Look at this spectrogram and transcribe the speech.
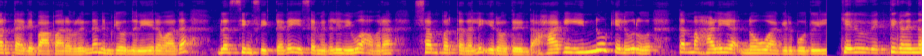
ಬರ್ತಾ ಇದೆ. ಬಾಬಾರವರಿಂದ ನಿಮಗೆ ಒಂದು ನೇರವಾದ ಬ್ಲೆಸ್ಸಿಂಗ್ ಸಿಗ್ತಾ ಇದೆ ಈ ಸಮಯದಲ್ಲಿ ನೀವು ಅವರ ಸಂಪರ್ಕದಲ್ಲಿ ಇರೋದರಿಂದ. ಹಾಗೆ ಇನ್ನೂ ಕೆಲವರು ತಮ್ಮ ಹಳೆಯ ನೋವಾಗಿರ್ಬೋದು ಕೆಲವು ವ್ಯಕ್ತಿಗಳಿಂದ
